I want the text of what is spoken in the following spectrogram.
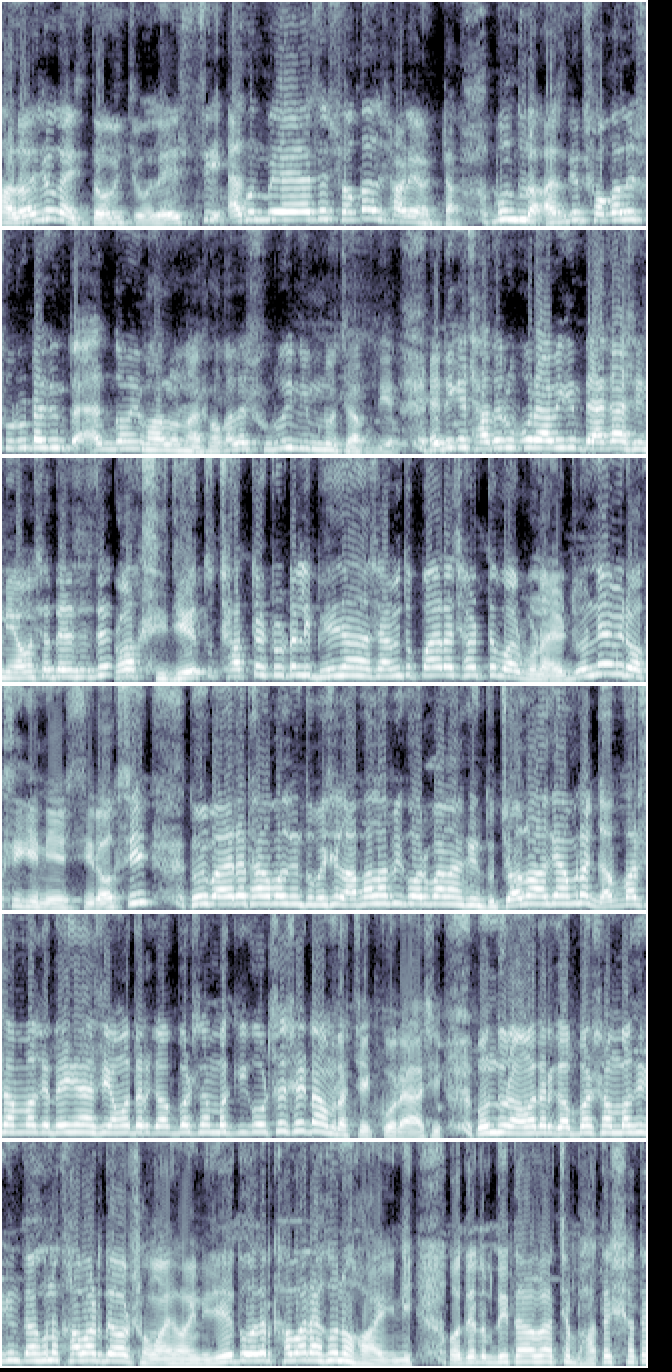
ভালো আছো গাইস তো আমি চলে এসেছি, এখন বেড়ে গেছে সকাল সাড়ে আটটা। বন্ধুরা, আজকের সকালের শুরুটা কিন্তু একদমই ভালো না, সকালের শুরুই নিম্নচাপ দিয়ে। এদিকে ছাদের উপরে আমি কিন্তু একা আসিনি, আমার সাথে এসেছে রক্সি। যেহেতু ছাদটা টোটালি ভেজা আছে, আমি তো পায়রা ছাড়তে পারব না, এর জন্য আমি রক্সিকে নিয়ে এসেছি। রক্সি, তুমি বাইরে থাকবা কিন্তু, বেশি লাফালাফি করবা না কিন্তু। চলো আগে আমরা গাব্বার সাম্বাকে দেখে আসি, আমাদের গাব্বার সাম্বা কি করছে সেটা আমরা চেক করে আসি। বন্ধুরা, আমাদের গাব্বার সাম্বাকে কিন্তু এখনও খাবার দেওয়ার সময় হয়নি, যেহেতু ওদের খাবার এখনও হয়নি। ওদের দিতে হবে হচ্ছে ভাতের সাথে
